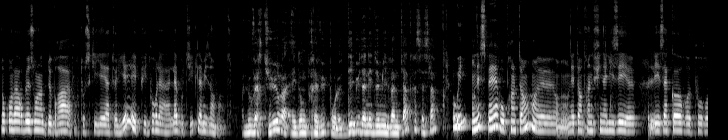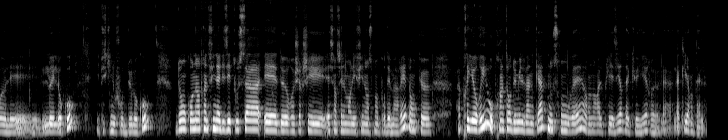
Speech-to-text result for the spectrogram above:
Donc, on va avoir besoin de bras pour tout ce qui est atelier et puis pour la boutique, la mise en vente. L'ouverture est donc prévue pour le début d'année 2024, c'est cela? Oui, on espère au printemps. Euh, on est en train de finaliser euh, les accords pour euh, les, locaux, puisqu'il nous faut deux locaux. Donc on est en train de finaliser tout ça et de rechercher essentiellement les financements pour démarrer. Donc a priori, au printemps 2024, nous serons ouverts. On aura le plaisir d'accueillir euh, la, clientèle.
